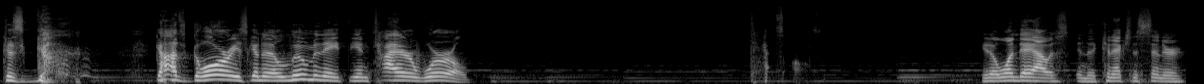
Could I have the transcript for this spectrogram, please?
Because God, God's glory is going to illuminate the entire world. That's awesome. You know, one day I was in the connection center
